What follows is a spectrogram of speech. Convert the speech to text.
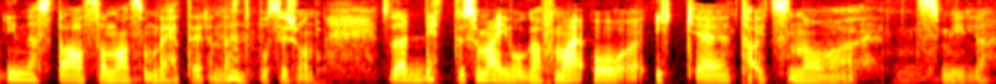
i neste asana, som det heter. Neste mm. posisjon. Så det er dette som er yoga for meg, og ikke tightsen og smilet.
